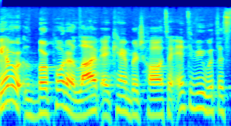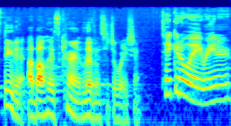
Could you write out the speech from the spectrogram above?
We have a reporter live at Cambridge Hall to interview with a student about his current living situation. Take it away, Rainer.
